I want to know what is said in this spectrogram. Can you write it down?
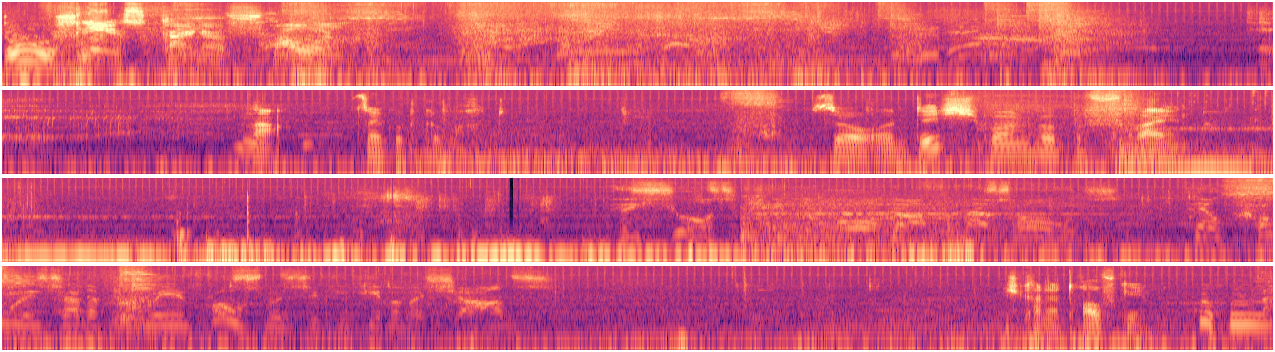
Du schlägst keine Frauen. Na, sehr gut gemacht. So, und dich wollen wir befreien. Be sure to keep the war guard from those horns. They'll call each other for reinforcements if you give them a chance. Ich kann da draufgehen.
